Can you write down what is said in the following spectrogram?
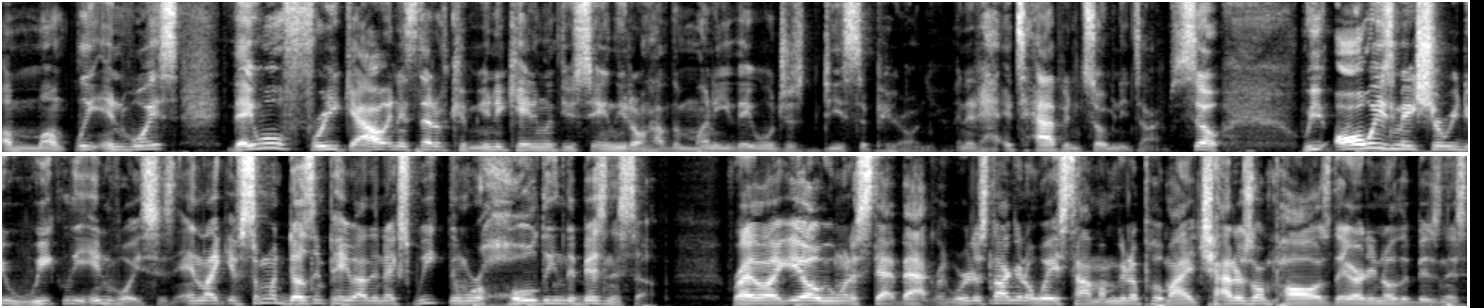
a monthly invoice, they will freak out. And instead of communicating with you saying you don't have the money, they will just disappear on you. And it, it's happened so many times. So we always make sure we do weekly invoices. And like if someone doesn't pay by the next week, then we're holding the business up right? Like, yo, we want to step back. Like, we're just not gonna waste time. I'm gonna put my chatters on pause. They already know the business.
